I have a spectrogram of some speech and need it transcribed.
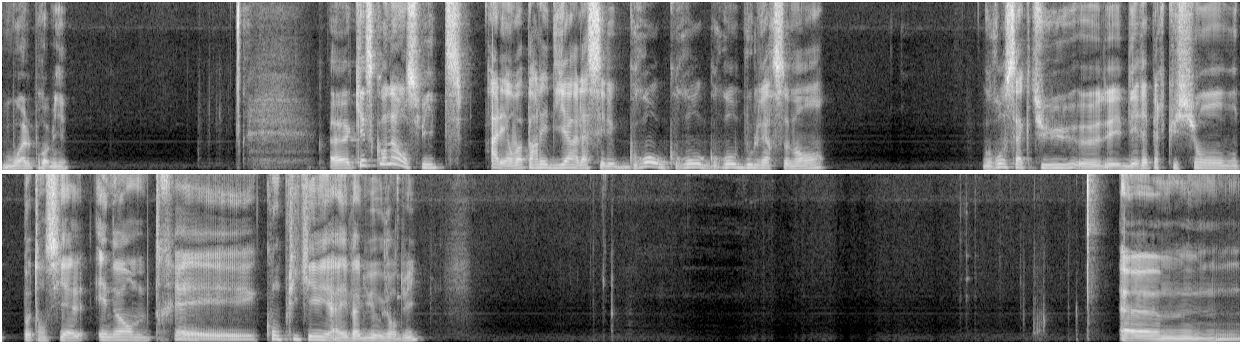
Moi, le premier. Euh, qu'est-ce qu'on a ensuite? Allez, on va parler d'IA. Là, c'est le gros, gros, gros bouleversement. Grosse actu, euh, des, répercussions potentielles énormes, très compliquées à évaluer aujourd'hui. Euh,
